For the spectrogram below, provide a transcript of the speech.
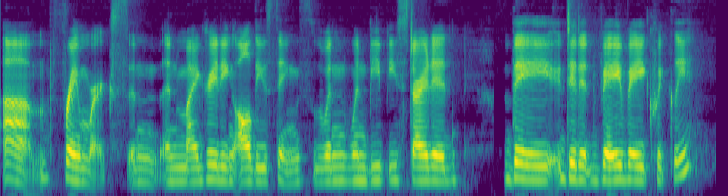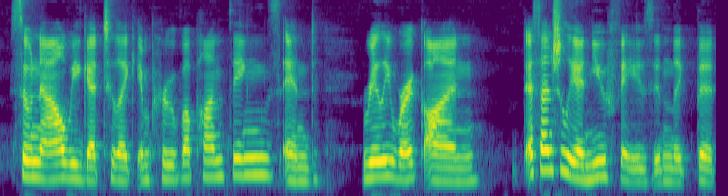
um, frameworks and, and migrating all these things. When when Beepi started, they did it very very quickly. So now we get to like improve upon things and really work on essentially a new phase in like the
